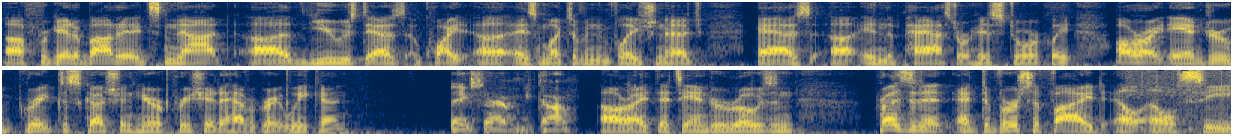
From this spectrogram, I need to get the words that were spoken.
uh, forget about it. It's not uh, used as quite uh, as much of an inflation hedge as uh, in the past or historically. All right, Andrew, great discussion here. Appreciate it. Have a great weekend. Thanks for having me, Tom. All right, that's Andrew Rosen, president at Diversified LLC.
